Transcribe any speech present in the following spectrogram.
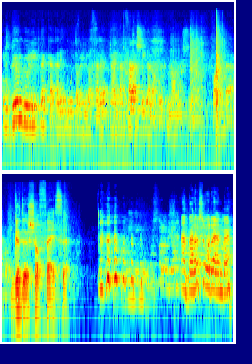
és döngő léptekkel elindult a villa felé, melyben felesége lakott. Na most jön, hadd elhagy. Gödös a fejsze. Ebben a sorrendben.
